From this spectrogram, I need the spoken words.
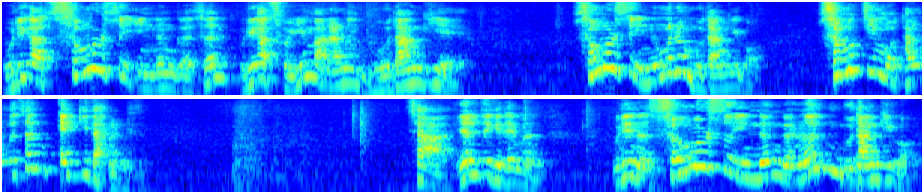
우리가 숨을 수 있는 것은 우리가 소위 말하는 무당기예요. 숨을 수 있는 것은 무당기고 서먹지 못하는 것은 애기다는 거죠. 자, 예를 들게 되면 우리는 서물 수 있는 것은 무당기고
